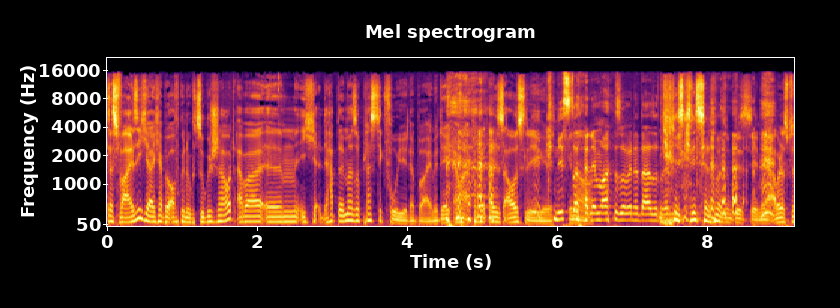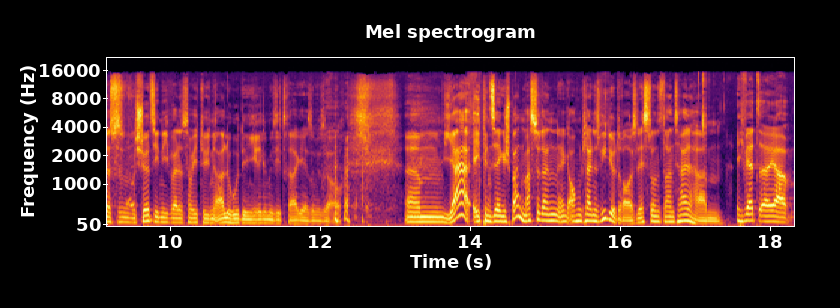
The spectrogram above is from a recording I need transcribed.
Das weiß ich, ja, ich habe ja oft genug zugeschaut, aber ähm, ich habe da immer so Plastikfolie dabei, mit der ich einmal komplett alles auslege. Knistert Genau. dann immer so, wenn du da so drin Das knistert immer so ein bisschen, ja. Aber das, das stört sich nicht, weil das habe ich durch einen Aluhut, den ich regelmäßig trage, ja sowieso auch. ähm, ja, ich bin sehr gespannt. Machst du dann auch ein kleines Video draus? Lässt du uns daran teilhaben? Ich werde, äh, ja,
